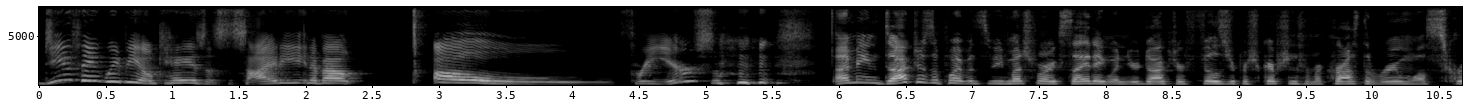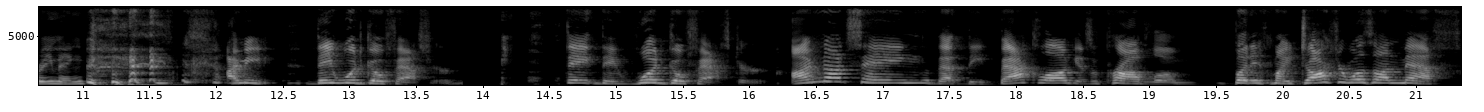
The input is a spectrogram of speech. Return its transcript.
Do you think we'd be okay as a society in about, oh, three years? I mean, doctor's appointments would be much more exciting when your doctor fills your prescription from across the room while screaming. I mean, they would go faster. They they would go faster. I'm not saying that the backlog is a problem, but if my doctor was on meth,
